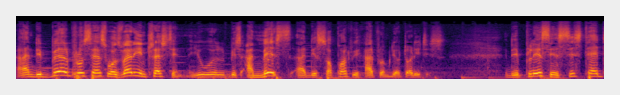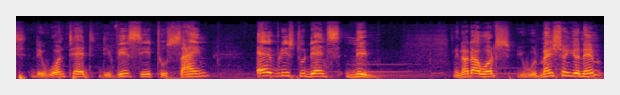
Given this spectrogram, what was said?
And the bail process was very interesting. You will be amazed at the support we had from the authorities. The police insisted they wanted the VC to sign every student's name in other words, you will mention your name,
